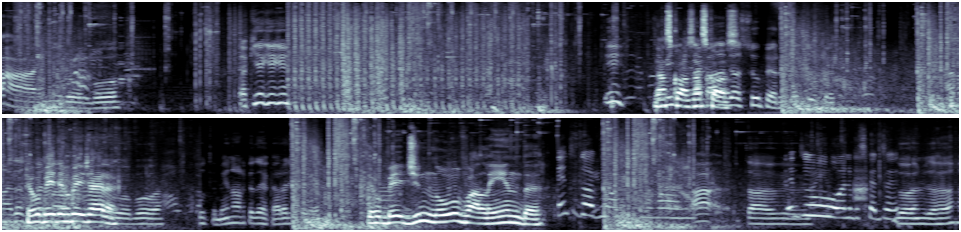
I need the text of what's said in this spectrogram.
Ai, me roubou. Aqui, aqui, aqui. Ih, Nas costas, nas costas. Da super, da super. Ah, não, é da Derrubei, super, derrubei, já era. Boa, boa. Puta, bem na hora que eu dei a cara, ele chegou. Derrubei de novo a lenda. Dentro do avião, mano. Ah, tá. eu vi, eu Dentro do ônibus, quer dizer. Do ônibus, aham.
